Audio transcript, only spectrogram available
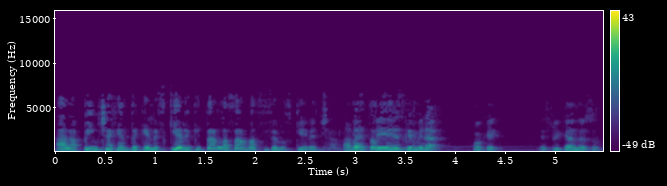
a la pinche gente que les quiere quitar las armas y se los quiere echar. A ver, Sí, es que mira, ok, explicando eso.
